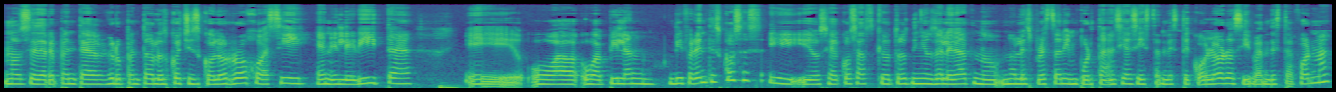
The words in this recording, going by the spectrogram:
no sé, de repente agrupan todos los coches color rojo así, en hilerita, eh, o, apilan diferentes cosas, y, o sea, cosas que otros niños de la edad no, no les prestan importancia si están de este color o si van de esta forma.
